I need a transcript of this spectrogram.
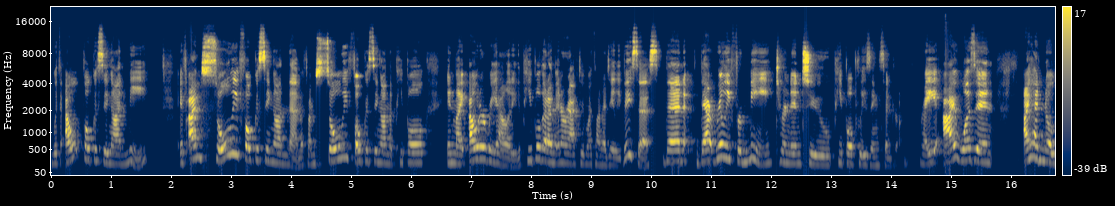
without focusing on me, if I'm solely focusing on them, if I'm solely focusing on the people in my outer reality, the people that I'm interacting with on a daily basis, then that really for me turned into people pleasing syndrome, right? I wasn't I had no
